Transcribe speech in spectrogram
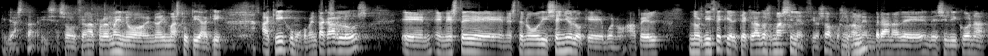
y ya está. Y se soluciona el problema y no, no hay más tutía aquí. Aquí, como comenta Carlos, en, este, en este nuevo diseño, lo que, bueno, Apple nos dice que el teclado es más silencioso. Han puesto una membrana de, de silicona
